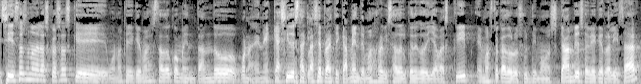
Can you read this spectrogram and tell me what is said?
Sí, esto es una de las cosas que, bueno, que, hemos estado comentando, bueno, en que ha sido esta clase prácticamente. Hemos revisado el código de JavaScript, hemos tocado los últimos cambios que había que realizar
